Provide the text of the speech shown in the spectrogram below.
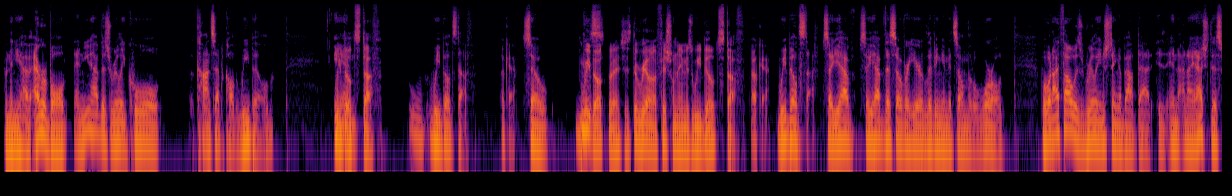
and then you have Everbowl, and you have this really cool concept called We Build. We And build stuff. we build stuff. Okay, so We build, but it's just the real official name is We Build Stuff. Okay, we build stuff. So you have so you have this over here living in its own little world. But what I thought was really interesting about that is, and, and I asked this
